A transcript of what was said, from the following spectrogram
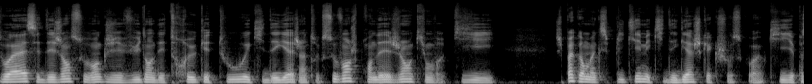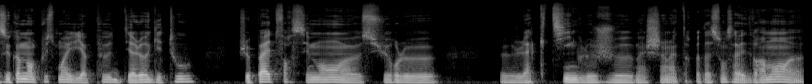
ouais, c'est des gens souvent que j'ai vus dans des trucs et tout, et qui dégagent un truc. Souvent, je prends des gens qui ont. Qui, je sais pas comment expliquer, mais qui dégagent quelque chose, quoi. Parce que, comme en plus, moi, il y a peu de dialogue et tout, je veux pas être forcément euh, sur le l'acting, le jeu, machin, l'interprétation. Ça va être vraiment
